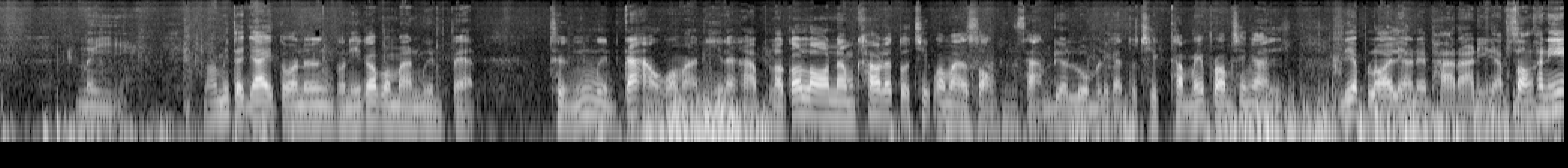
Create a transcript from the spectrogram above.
600นี่เรามีตัดหญ้าอีกตัวหนึ่งตัวนี้ก็ประมาณ 1 8ื่นถึง 1 9ื่นประมาณนี้นะครับ แล้วก็รอนำเข้าและตรวจเช็คประมาณ 2-3 เดือนรวมบริการตรวจเช็คทำให้พร้อมใช้งานเรียบร้อยแล้วในพารานี้นะครับสองคันนี้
